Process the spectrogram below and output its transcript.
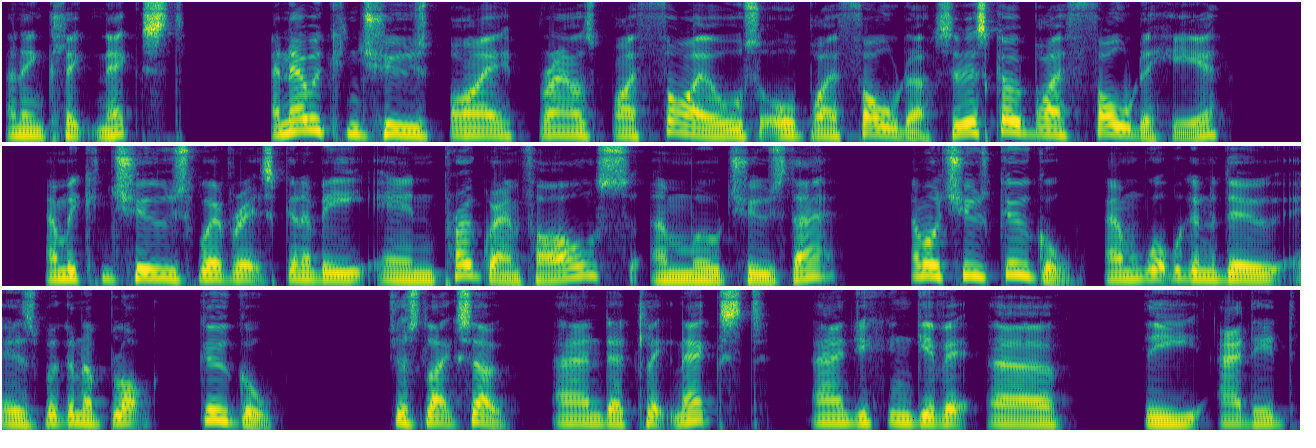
and then click next. And now we can choose by browse by files or by folder. So let's go by folder here and we can choose whether it's going to be in program files and we'll choose that and we'll choose Google. And what we're going to do is we're going to block Google just like so and uh, click next and you can give it uh, the added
